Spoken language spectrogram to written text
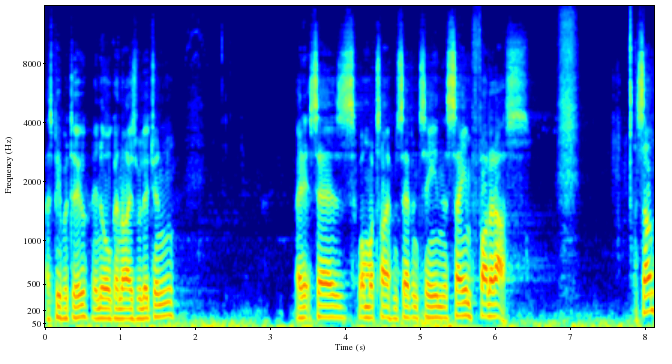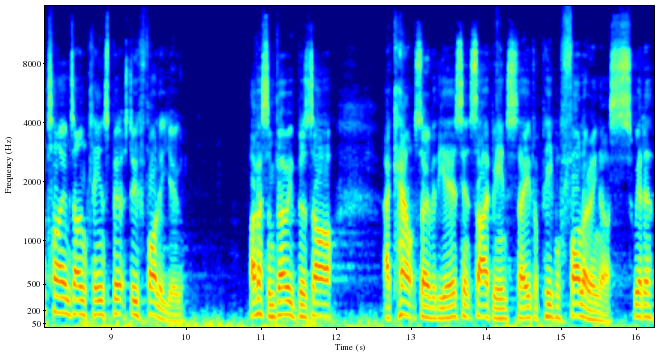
as people do in organized religion. And it says, one more time from 17, the same followed us. Sometimes unclean spirits do follow you. I've had some very bizarre accounts over the years since I've been saved of people following us. We had an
